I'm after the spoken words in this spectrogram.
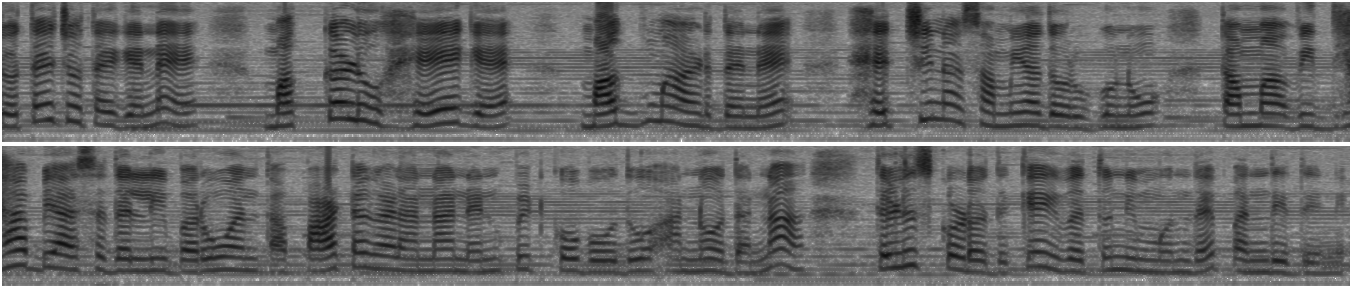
ಜೊತೆ ಜೊತೆಗೇ ಮಕ್ಕಳು ಹೇಗೆ ಮಗ್ ಮಾಡ್ದೇ ಹೆಚ್ಚಿನ ಸಮಯದವರೆಗೂ ತಮ್ಮ ವಿದ್ಯಾಭ್ಯಾಸದಲ್ಲಿ ಬರುವಂಥ ಪಾಠಗಳನ್ನು ನೆನ್ಪಿಟ್ಕೋಬೋದು ಅನ್ನೋದನ್ನು ತಿಳಿಸ್ಕೊಡೋದಕ್ಕೆ ಇವತ್ತು ನಿಮ್ಮ ಮುಂದೆ ಬಂದಿದ್ದೀನಿ.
